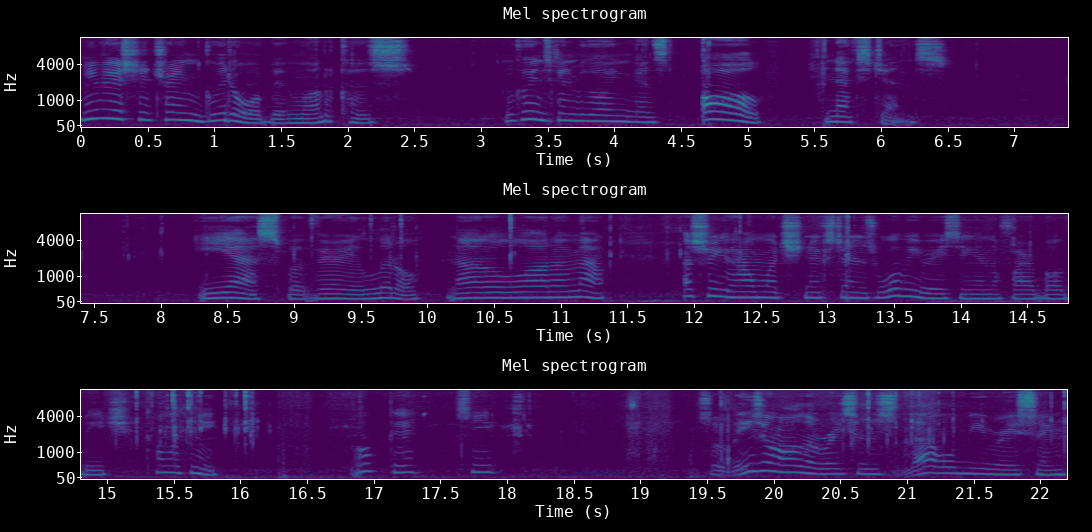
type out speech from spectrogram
Maybe I should train Guido a bit more, because McQueen's gonna be going against all next gens. Yes, but very little. Not a lot amount. I'll show you how much next gens will be racing in the Fireball Beach. Come with me. Okay, see. So these are all the racers that will be racing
